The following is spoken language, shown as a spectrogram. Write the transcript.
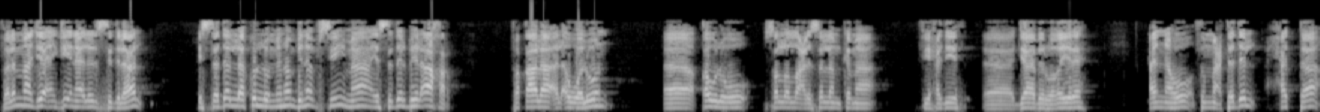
فلما جئنا إلى الاستدلال استدل كل منهم بنفس ما يستدل به الآخر. فقال الأولون آه، قوله صلى الله عليه وسلم كما في حديث آه، جابر وغيره أنه ثم اعتدل حتى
